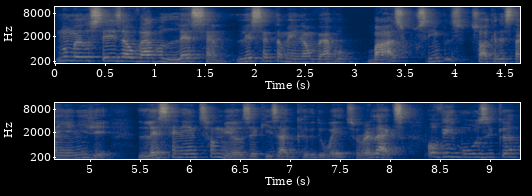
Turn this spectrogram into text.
Número 6 é o verbo listen. Listen também é um verbo básico, simples, só que está em ing. Listening to music is a good way to relax. Ouvir música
